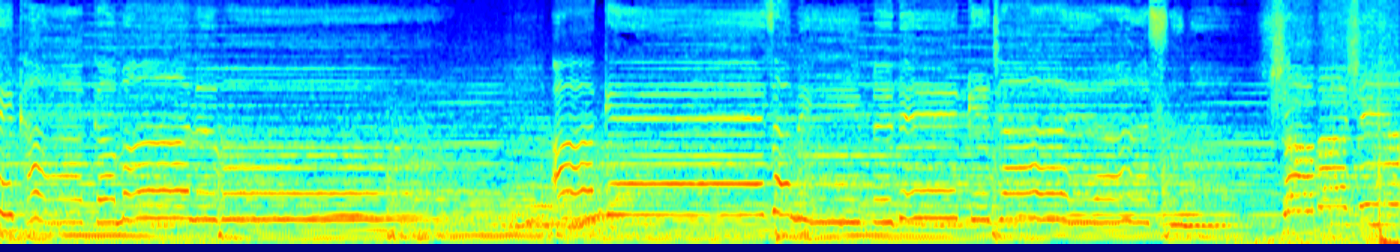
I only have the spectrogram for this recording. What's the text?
देखा कमाल वो आके जमीन पे दे के जाए आसमां शाबाशिया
